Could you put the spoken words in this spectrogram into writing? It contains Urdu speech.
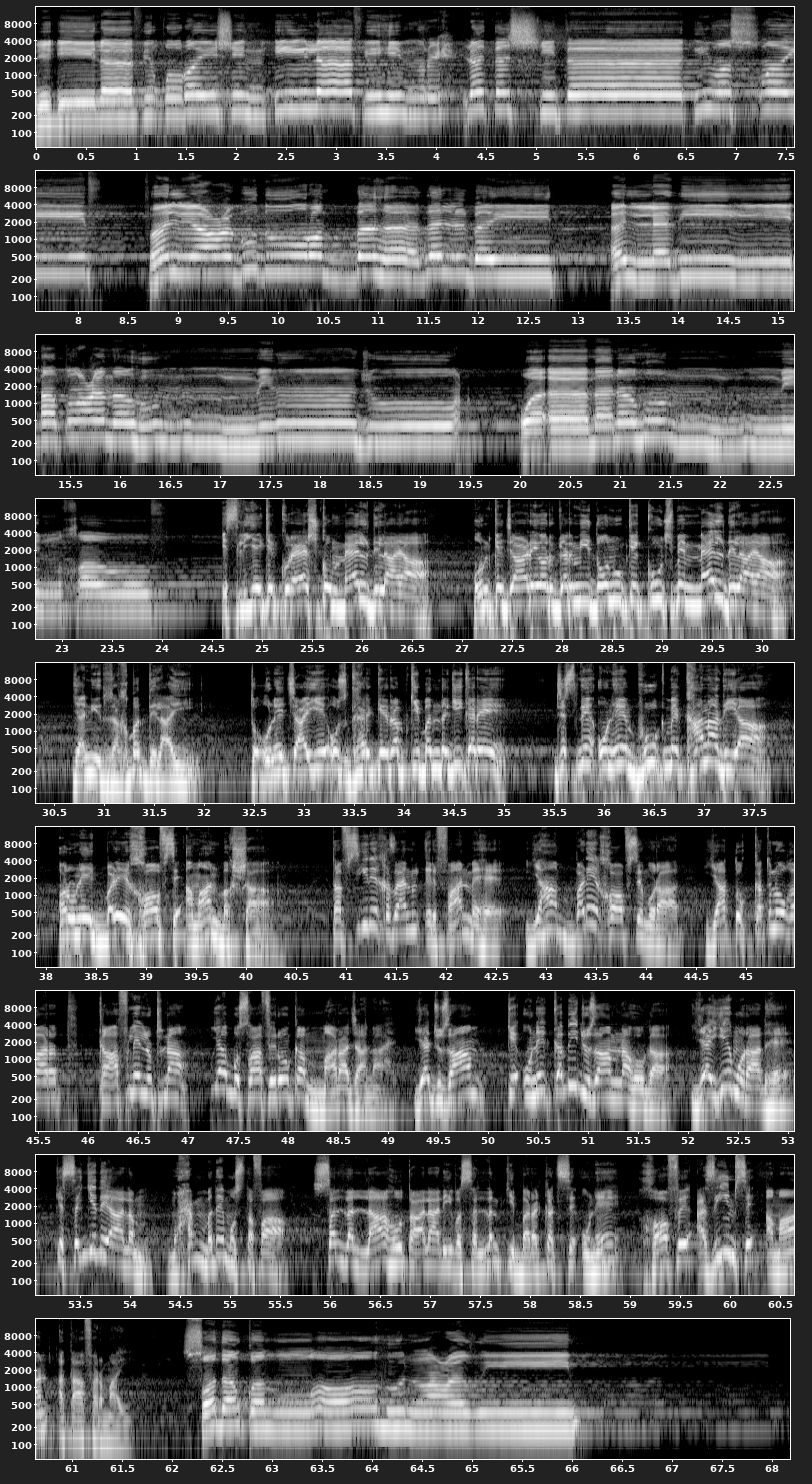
لإيلاف قريش إيلافهم رحلة الشتاء والصيف فليعبدوا رب هذا البيت الذي أطعمهم من جوع وآمنهم من خوف. اس لیے کہ قریش کو میل دلایا ان کے جاڑے اور گرمی دونوں کے کوچ میں میل دلایا یعنی رغبت دلائی۔ تو انہیں چاہیے اس گھر کے رب کی بندگی کریں، جس نے انہیں بھوک میں کھانا دیا اور انہیں ایک بڑے خوف سے امان بخشا۔ تفسیر خزان العرفان میں ہے، یہاں بڑے خوف سے مراد، یا تو قتل و غارت، قافلے لٹنا، یا مسافروں کا مارا جانا ہے، یا جزام کہ انہیں کبھی جزام نہ ہوگا، یا یہ مراد ہے کہ سید عالم محمد مصطفیٰ صلی اللہ تعالی علیہ وسلم کی برکت سے انہیں خوف عظیم سے امان عطا فرمائی۔ صدق اللہ العظیم۔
